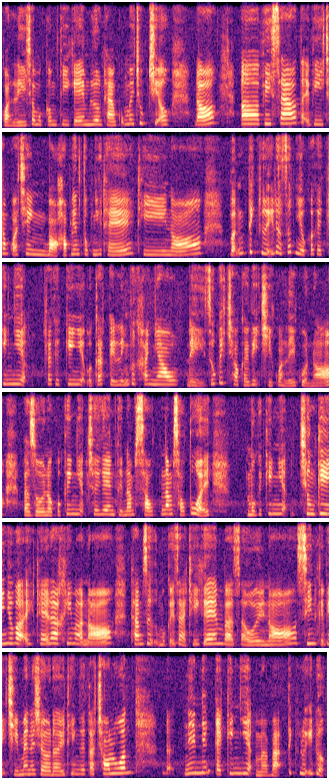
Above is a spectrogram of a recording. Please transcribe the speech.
quản lý cho một công ty game lương tháng cũng mấy chục triệu. Đó à, vì sao? Tại vì trong quá trình bỏ học liên tục như thế thì nó vẫn tích lũy được rất nhiều các cái kinh nghiệm các cái kinh nghiệm ở các cái lĩnh vực khác nhau để giúp ích cho cái vị trí quản lý của nó. Và rồi nó có kinh nghiệm chơi game từ năm 6 năm 6 tuổi một cái kinh nghiệm trường kỳ như vậy. Thế là khi mà nó tham dự một cái giải thi game và rồi nó xin cái vị trí manager đấy thì người ta cho luôn. Nên những cái kinh nghiệm mà bạn tích lũy được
